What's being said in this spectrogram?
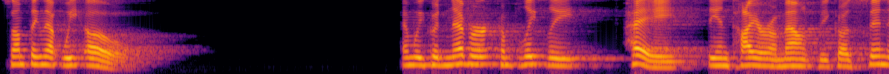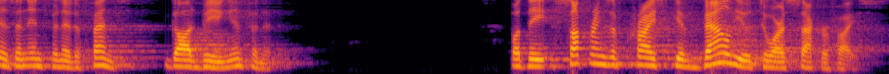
something that we owe. And we could never completely pay the entire amount because sin is an infinite offense, God being infinite. But the sufferings of Christ give value to our sacrifice.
